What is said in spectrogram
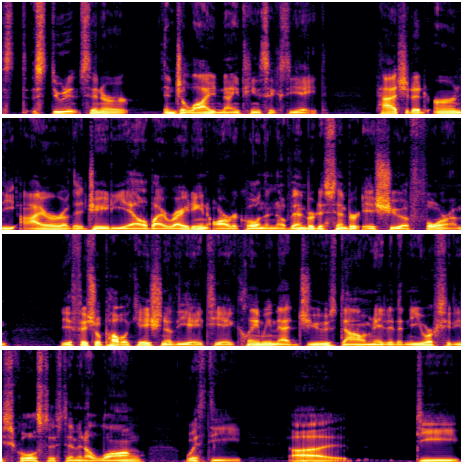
St- Student Center in July 1968. Hatchett had earned the ire of the JDL by writing an article in the November December issue of Forum, the official publication of the ATA, claiming that Jews dominated the New York City school system and along with the uh, de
